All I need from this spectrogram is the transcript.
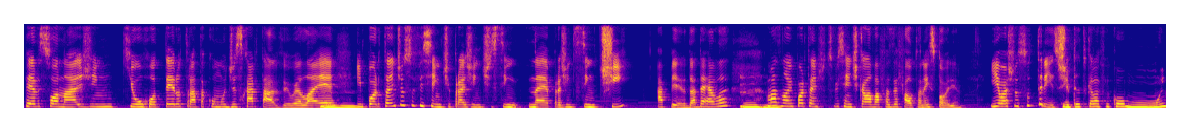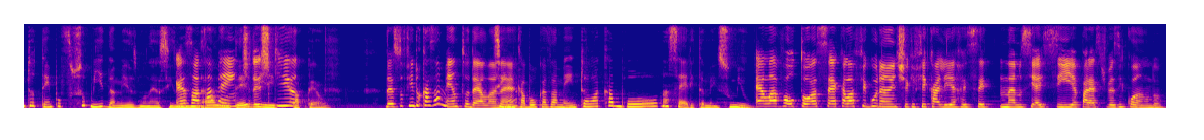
personagem que o roteiro trata como descartável. Ela é uhum. importante o suficiente pra gente, sim, né, pra gente sentir a perda dela, Uhum. mas não importante o suficiente que ela vá fazer falta na história. E eu acho isso triste. Sim, tanto que ela ficou muito tempo sumida mesmo, né? Assim, Exatamente, desde que- papel. Desde o fim do casamento dela, Sim, né? acabou o casamento, ela acabou na série também, sumiu. Ela voltou a ser aquela figurante que fica ali né, no CIC e aparece de vez em quando.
